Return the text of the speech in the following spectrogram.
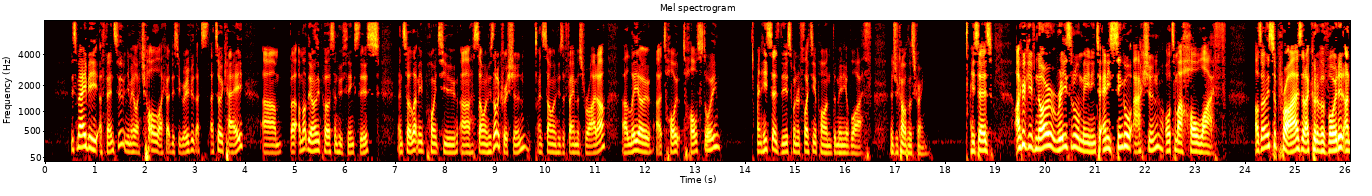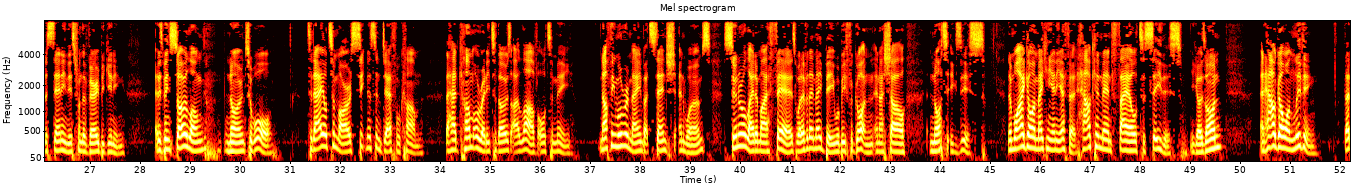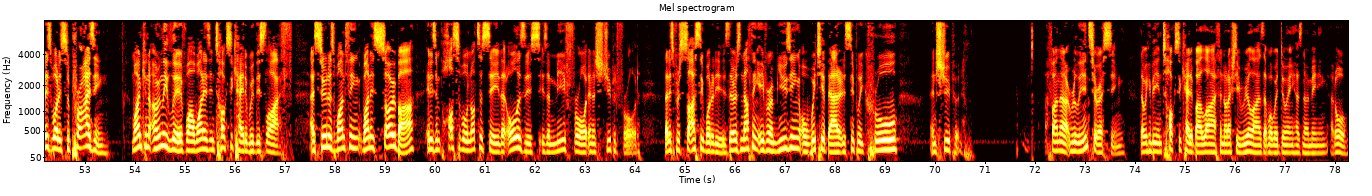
this may be offensive, and you may be like, Joel, like I disagree with you. That's that's okay. Um, but I'm not the only person who thinks this. And so let me point to you uh, someone who's not a Christian and someone who's a famous writer, uh, Leo uh, Tol- Tolstoy. And he says this when reflecting upon the meaning of life. And should come up on the screen. He says, I could give no reasonable meaning to any single action or to my whole life. I was only surprised that I could have avoided understanding this from the very beginning. It has been so long known to all. Today or tomorrow, sickness and death will come. They had come already to those I love or to me. Nothing will remain but stench and worms. Sooner or later, my affairs, whatever they may be, will be forgotten and I shall not exist. Then why go on making any effort? How can man fail to see this? He goes on, and how go on living? That is what is surprising. One can only live while one is intoxicated with this life. As soon as one thing one is sober, it is impossible not to see that all of this is a mere fraud and a stupid fraud. That is precisely what it is. There is nothing either amusing or witty about it. It is simply cruel and stupid. I find that really interesting that we can be intoxicated by life and not actually realize that what we're doing has no meaning at all.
